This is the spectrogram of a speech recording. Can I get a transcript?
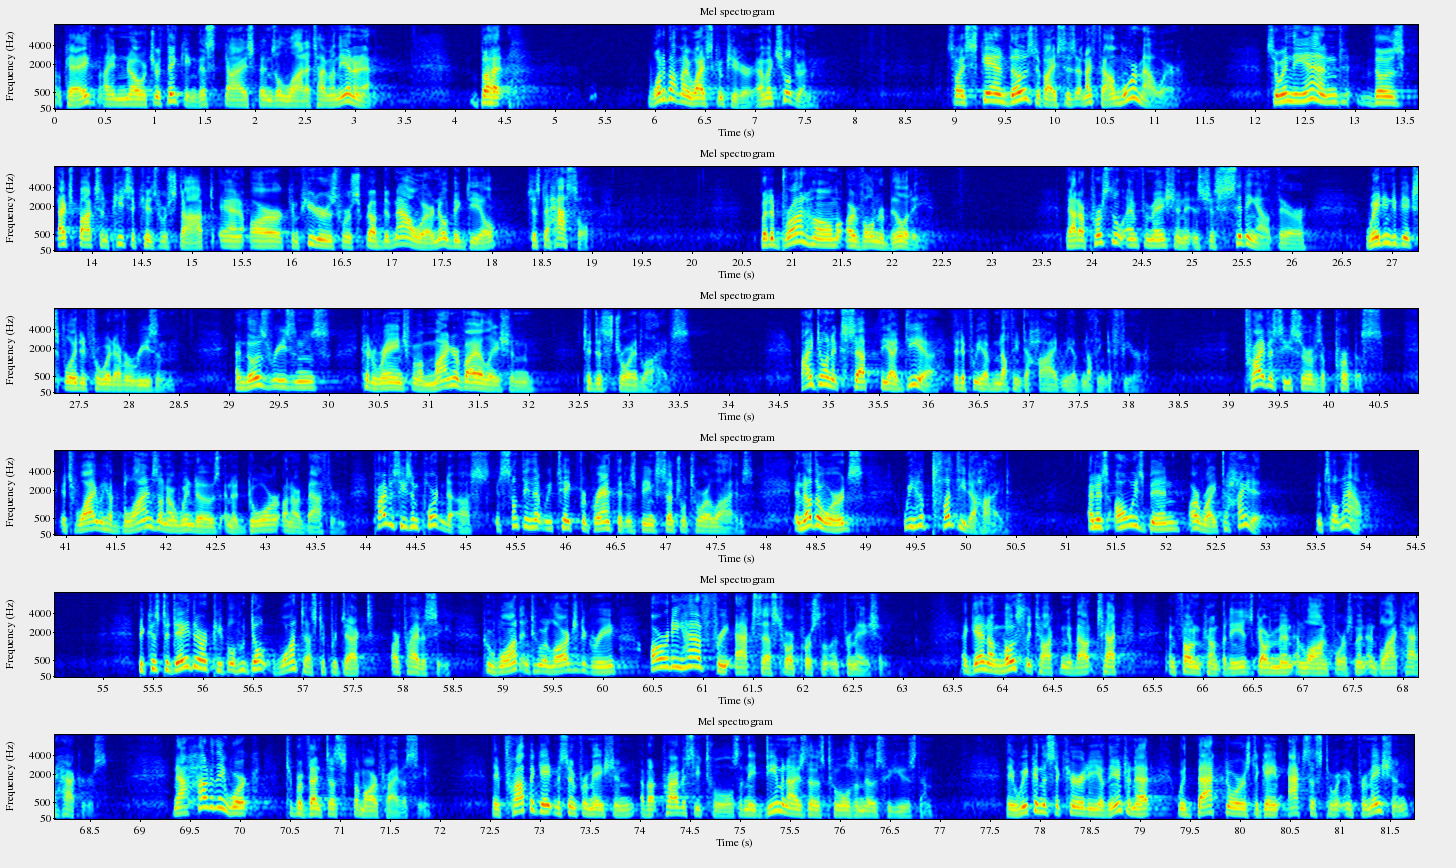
Okay, I know what you're thinking. This guy spends a lot of time on the internet. But what about my wife's computer and my children? So I scanned those devices and I found more malware. So in the end, those Xbox and Pizza Kids were stopped and our computers were scrubbed of malware. No big deal just a hassle. But it brought home our vulnerability that our personal information is just sitting out there waiting to be exploited for whatever reason. And those reasons can range from a minor violation to destroyed lives. I don't accept the idea that if we have nothing to hide, we have nothing to fear. Privacy serves a purpose. It's why we have blinds on our windows and a door on our bathroom. Privacy is important to us. It's something that we take for granted as being central to our lives. In other words, we have plenty to hide. And it's always been our right to hide it until now. Because today there are people who don't want us to protect our privacy, who want and to a large degree already have free access to our personal information. Again, I'm mostly talking about tech and phone companies, government and law enforcement, and black hat hackers. Now, how do they work to prevent us from our privacy? They propagate misinformation about privacy tools and they demonize those tools and those who use them. They weaken the security of the internet with backdoors to gain access to our information,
